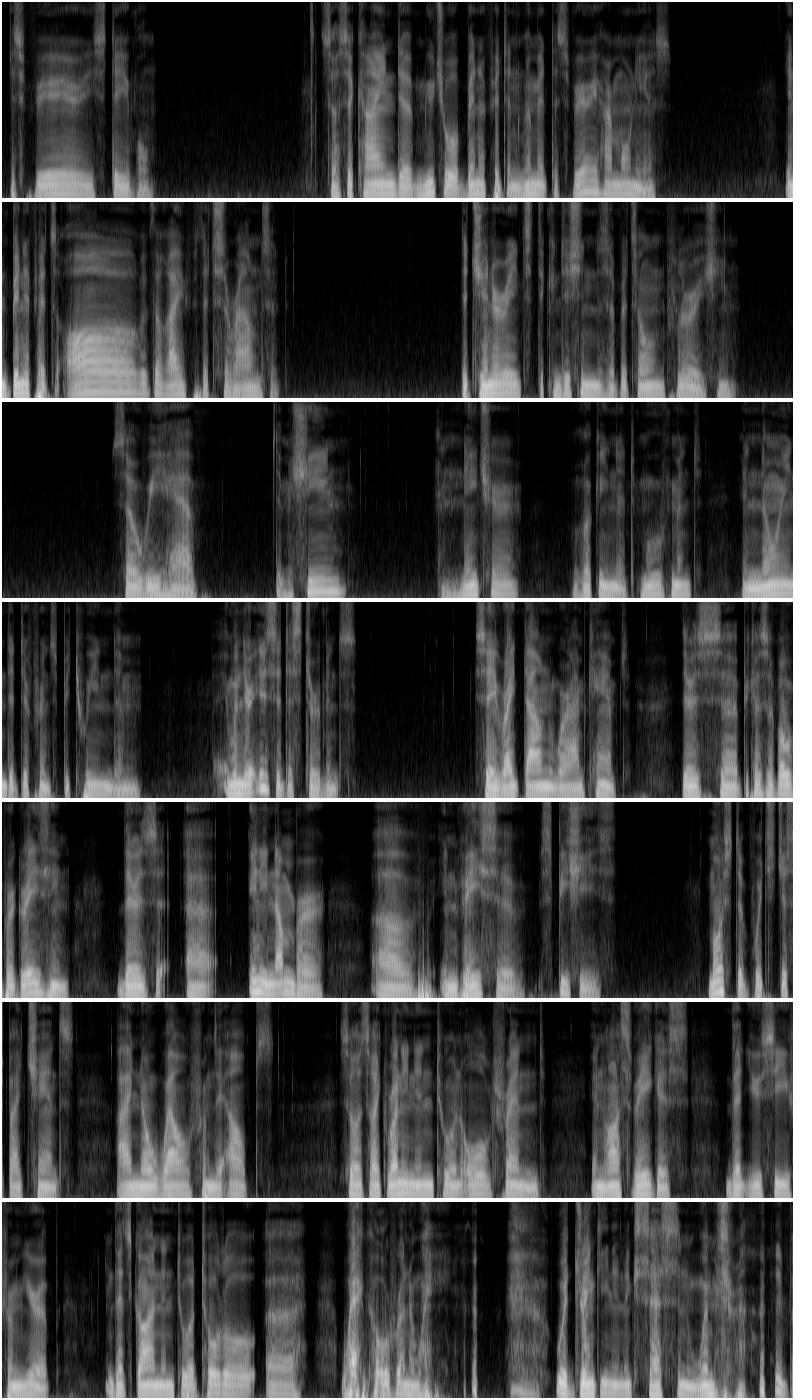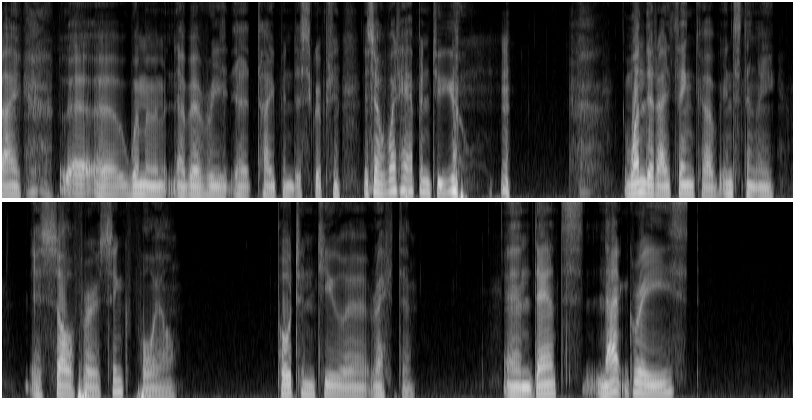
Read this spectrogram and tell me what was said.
It's very stable. So it's a kind of mutual benefit and limit that's very harmonious and benefits all of the life that surrounds it, that generates the conditions of its own flourishing. So we have the machine and nature looking at movement and knowing the difference between them. When there is a disturbance, say right down where I'm camped, there's uh, because of overgrazing, there's uh, any number of invasive species, most of which just by chance I know well from the Alps. So it's like running into an old friend in Las Vegas that you see from Europe that's gone into a total uh, wacko runaway. with drinking in excess and women surrounded by uh, uh, women of every uh, type and description. And so, what happened to you? One that I think of instantly is sulfur cinquefoil, Potentilla recta. And that's not grazed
